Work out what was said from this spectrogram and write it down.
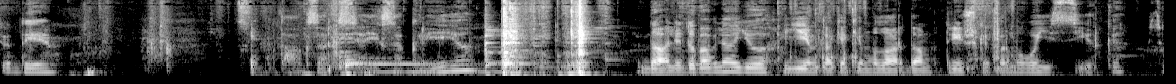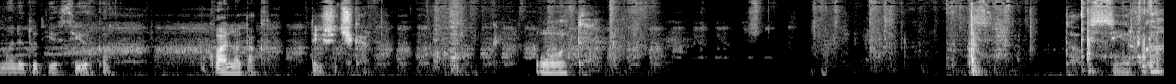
сюди. Так, зараз я їх закрию. Далі додаю їм, так як і мулардам, трішки кормової сірки. Ось у мене тут є сірка. Буквально так, трішечки. От. Так, сірка.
